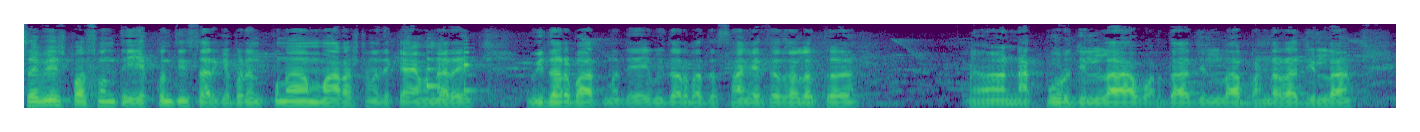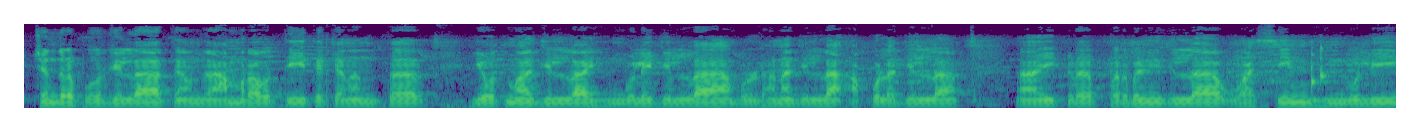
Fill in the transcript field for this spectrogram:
सव्वीसपासून ते एकोणतीस तारखेपर्यंत पुन्हा महाराष्ट्रामध्ये काय होणार आहे? विदर्भात म्हणजे विदर्भात सांगायचं झालं तर नागपूर जिल्हा वर्धा जिल्हा भंडारा जिल्हा चंद्रपूर जिल्हा त्यानंतर अमरावती त्याच्यानंतर यवतमाळ जिल्हा हिंगोली जिल्हा बुलढाणा जिल्हा अकोला जिल्हा इकडं परभणी जिल्हा वाशिम हिंगोली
